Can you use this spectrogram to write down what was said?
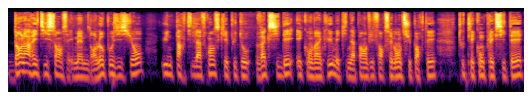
dans la réticence et même dans l'opposition une partie de la France qui est plutôt vaccinée et convaincue, mais qui n'a pas envie forcément de supporter toutes les complexités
